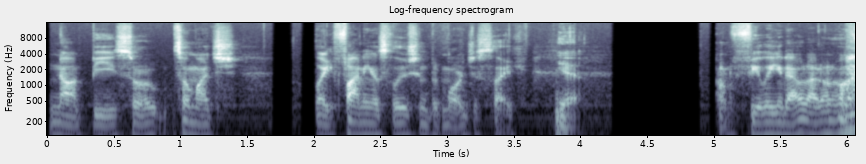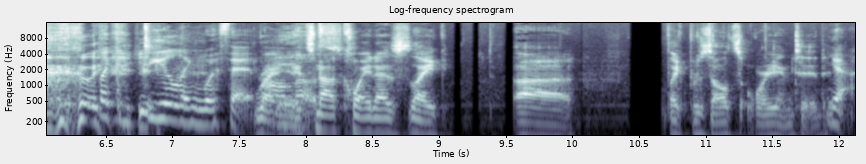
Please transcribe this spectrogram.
not be so so much like finding a solution, but more just like Yeah. I'm feeling it out. I don't know. Like you- dealing with it. right. Almost. It's not quite as like uh like results oriented. Yeah.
